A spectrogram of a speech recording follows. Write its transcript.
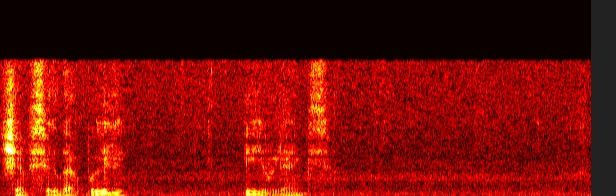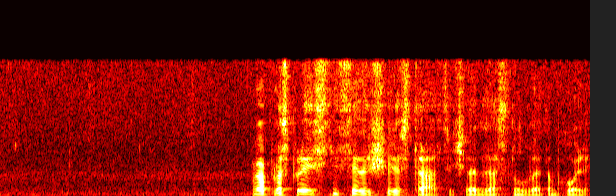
чем всегда были – и являемся. Вопрос прояснит следующую иллюстрацию. Человек заснул в этом холле,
